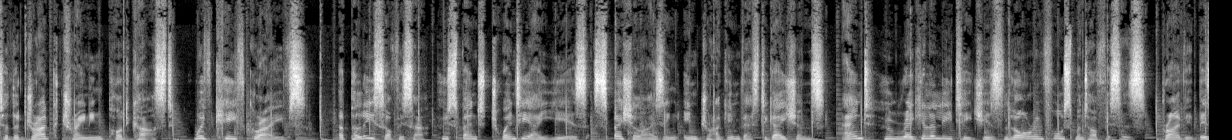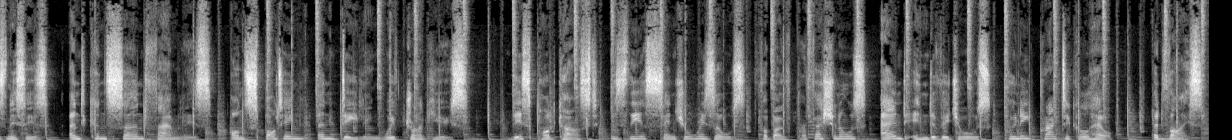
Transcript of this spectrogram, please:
to the Drug Training Podcast with Keith Graves, a police officer who spent 28 years specialising in drug investigations and who regularly teaches law enforcement officers, private businesses, and concerned families on spotting and dealing with drug use. This podcast is the essential resource for both professionals and individuals who need practical help, advice,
